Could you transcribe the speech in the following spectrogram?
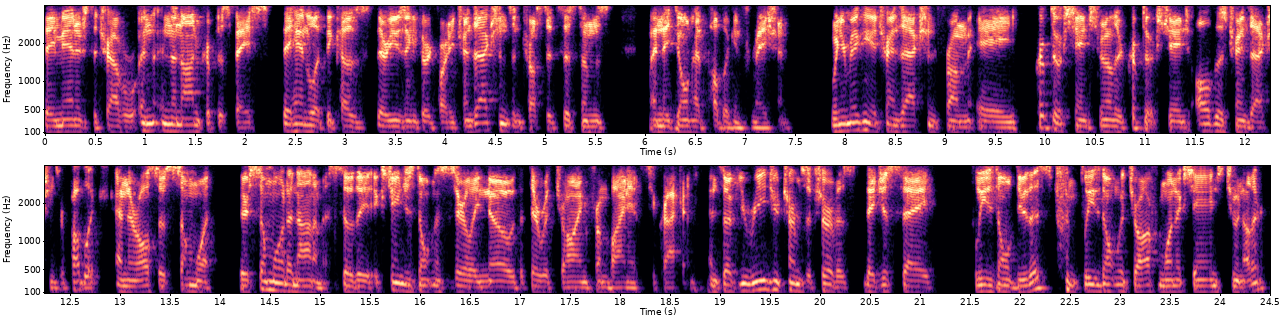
they manage the travel in, in the non-crypto space. They handle it because they're using third-party transactions and trusted systems, and they don't have public information. When you're making a transaction from a crypto exchange to another crypto exchange, all those transactions are public, and they're also somewhat they're somewhat anonymous. So the exchanges don't necessarily know that they're withdrawing from Binance to Kraken. And so if you read your terms of service, they just say, please don't do this. please don't withdraw from one exchange to another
